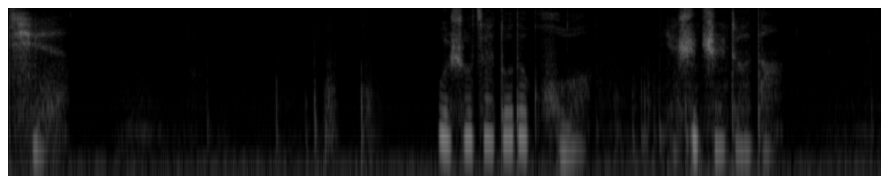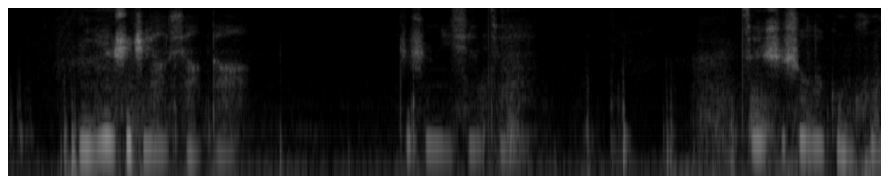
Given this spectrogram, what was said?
起，我受再多的苦也是值得的。你也是这样想的，只是你现在。暂时受了蛊惑，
